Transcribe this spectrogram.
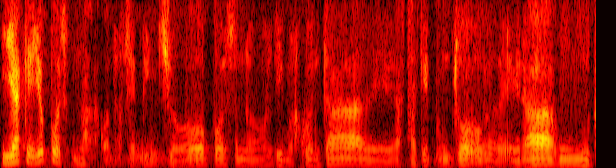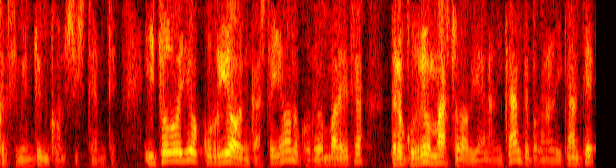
Y aquello, pues nada, cuando se pinchó, pues nos dimos cuenta de hasta qué punto era un crecimiento inconsistente. Y todo ello ocurrió en Castellón, ocurrió en Valencia, pero ocurrió más todavía en Alicante, porque en Alicante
